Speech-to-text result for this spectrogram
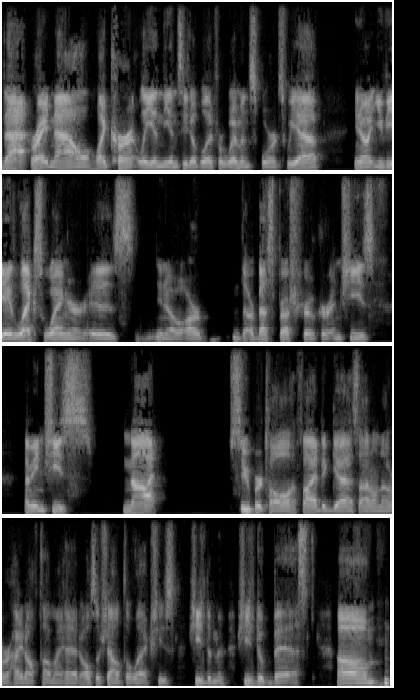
that right now, like currently in the NCAA for women's sports, we have, you know, at UVA, Lex Wenger is, you know, our our best breaststroker, and she's, I mean, she's not super tall. If I had to guess, I don't know her height off the top of my head. Also, shout out to Lex. She's she's the she's the best. Um,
